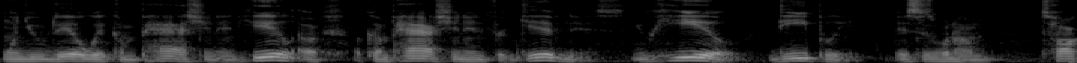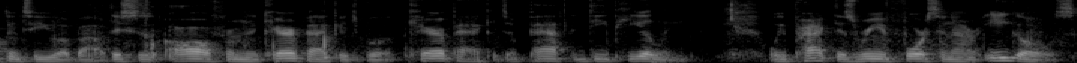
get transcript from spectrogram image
when you deal with compassion and heal, or, or compassion and forgiveness. You heal deeply. This is what I'm talking to you about. This is all from the Care Package book, Care Package, A Path to Deep Healing. We practice reinforcing our egos,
